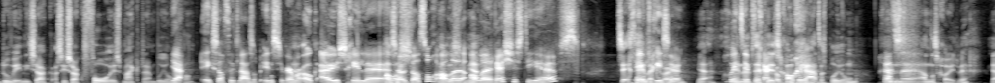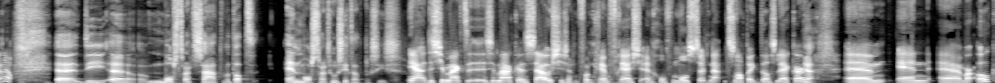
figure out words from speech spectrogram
doen we in die zak. Als die zak vol is, maak je daar een bouillon ja van. ik zag dit laatst op Instagram, Ja. maar ook uienschillen en zo. Dat toch? alles, alle, ja. alle restjes die je hebt. Het is echt heel lekker. Ja. Goeie en tip, dat ga heb je ik dus gewoon proberen. gratis bouillon. Gratis. En eh, anders gooi je het weg. Ja. Nou. Eh, die eh mosterdzaad, wat dat en mosterd, hoe zit dat precies? Ja, dus je maakt, ze maken een sausje zeg maar, van crème fraîche en grove mosterd. Nou, dat snap ik, dat is lekker. Ja. Ehm, en, maar ook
